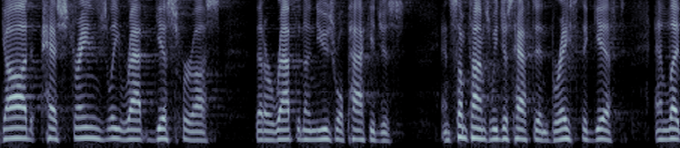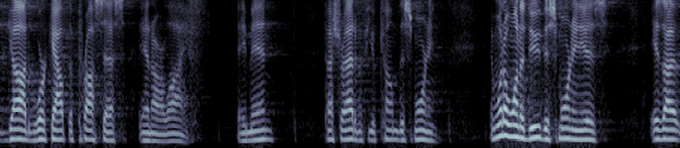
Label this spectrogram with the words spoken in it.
God has strangely wrapped gifts for us that are wrapped in unusual packages. And sometimes we just have to embrace the gift and let God work out the process in our life. Amen. Pastor Adam, if you come this morning. And what I want to do this morning is, is I,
